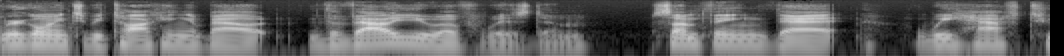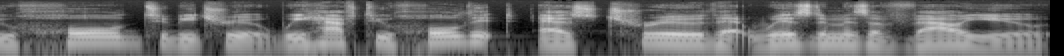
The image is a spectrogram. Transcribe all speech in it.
we're going to be talking about the value of wisdom, something that we have to hold to be true. We have to hold it as true that wisdom is of value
